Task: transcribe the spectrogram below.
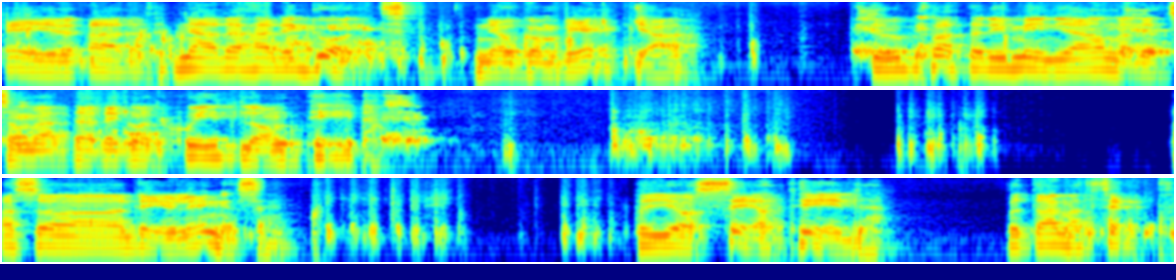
är ju att när det hade gått någon vecka då uppfattade ju min hjärna det som att det hade gått skitlång tid. Alltså, det är ju länge sedan. För jag ser tid på ett annat sätt.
